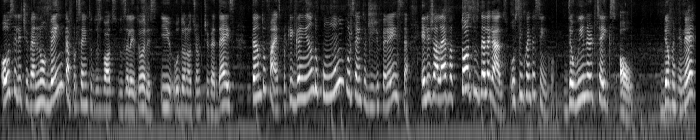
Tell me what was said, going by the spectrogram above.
ou se ele tiver 90% dos votos dos eleitores e o Donald Trump tiver 10, tanto faz, porque ganhando com 1% de diferença, ele já leva todos os delegados, os 55. The winner takes all. Deu para entender?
